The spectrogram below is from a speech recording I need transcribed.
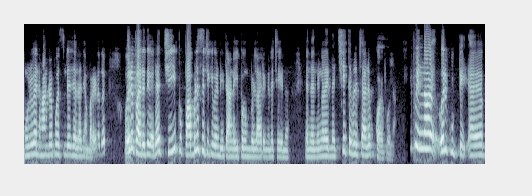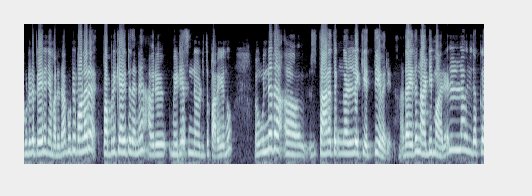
മുഴുവൻ ഹൺഡ്രഡ് പെർസെന്റേജ് അല്ല ഞാൻ പറയുന്നത് ഒരു പരിധി വരെ ചീപ്പ് പബ്ലിസിറ്റിക്ക് വേണ്ടിയിട്ടാണ് ഈ പെൺപിള്ളേർ ഇങ്ങനെ ചെയ്യുന്നത്. എന്ന് നിങ്ങൾ എന്നെ ചീത്ത വിളിച്ചാലും കുഴപ്പമില്ല. ഇപ്പൊ ഇന്ന് ഒരു കുട്ടി കുട്ടിയുടെ പേര് ഞാൻ പറയുന്നത്. ആ കുട്ടി വളരെ പബ്ലിക്കായിട്ട് തന്നെ അവർ മീഡിയസിനടുത്ത് പറയുന്നു. ഉന്നത സ്ഥാനങ്ങളിലേക്ക് എത്തിയവര് അതായത് നടിമാർ എല്ലാവരും ഇതൊക്കെ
